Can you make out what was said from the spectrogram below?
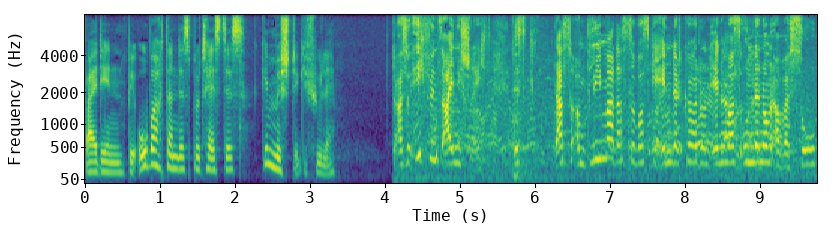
Bei den Beobachtern des Protestes gemischte Gefühle. Also ich finde es eigentlich schlecht. Das, das am Klima, dass sowas geändert gehört und irgendwas unternommen, aber so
